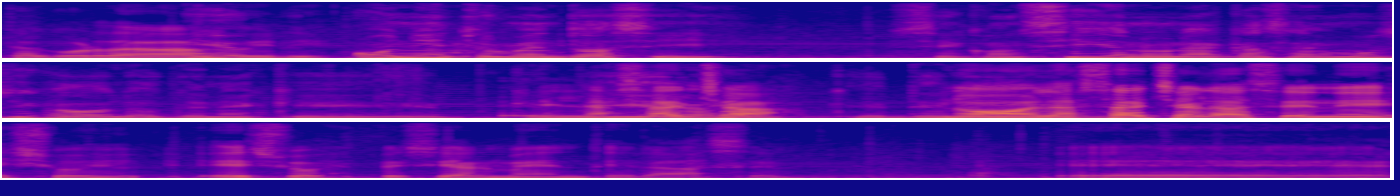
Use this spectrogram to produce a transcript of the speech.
¿Te acordás, Y Billy? Un instrumento así, ¿se consigue en una casa de música o lo tenés que. que ¿En la sacha? que No, lo- la sacha la hacen ellos, ellos especialmente la hacen. Eh,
